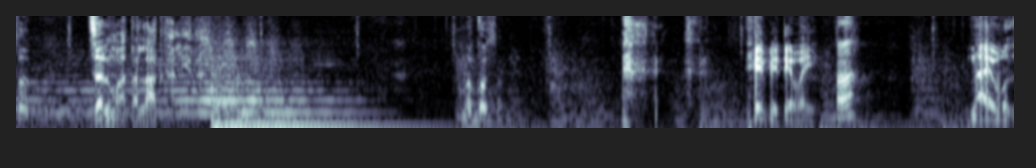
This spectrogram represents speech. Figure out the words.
सर. चल मग आता लात खाली याला. नको सर. हे बेटे बाई. नाही बोल.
